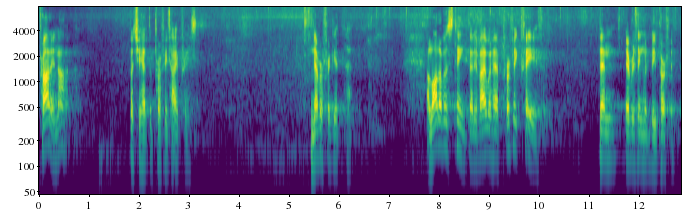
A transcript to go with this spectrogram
Probably not. But she had the perfect high priest. Never forget that. A lot of us think that if I would have perfect faith, then everything would be perfect.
